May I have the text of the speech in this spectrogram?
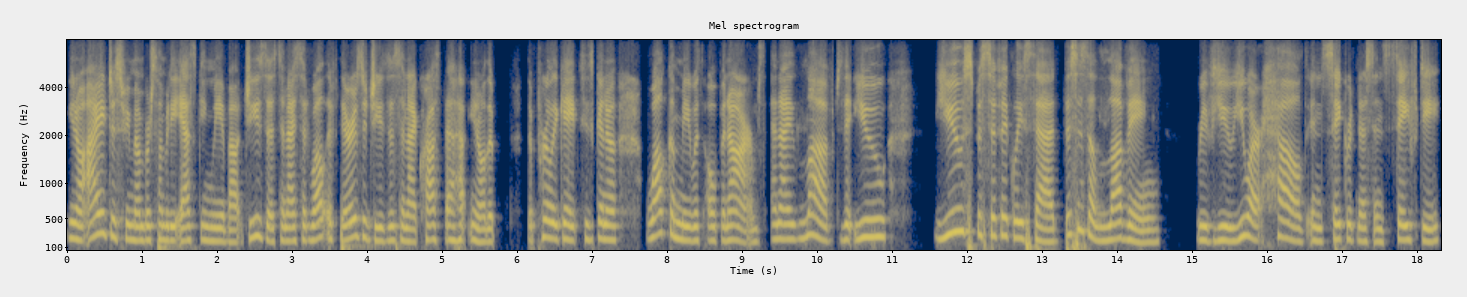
you know i just remember somebody asking me about jesus and i said well if there is a jesus and i cross the you know the the pearly gates he's going to welcome me with open arms. And i loved that you you specifically said this is a loving review. You are held in sacredness and safety.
